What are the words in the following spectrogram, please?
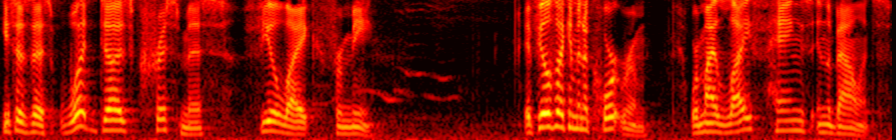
He says this What does Christmas feel like for me? It feels like I'm in a courtroom where my life hangs in the balance.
